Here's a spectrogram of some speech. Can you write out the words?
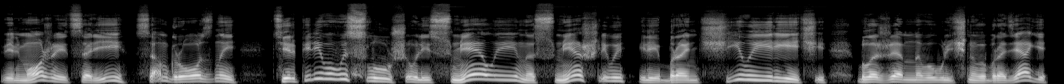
вельможи и цари, сам Грозный – терпеливо выслушивали смелые, насмешливые или брончивые речи блаженного уличного бродяги,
